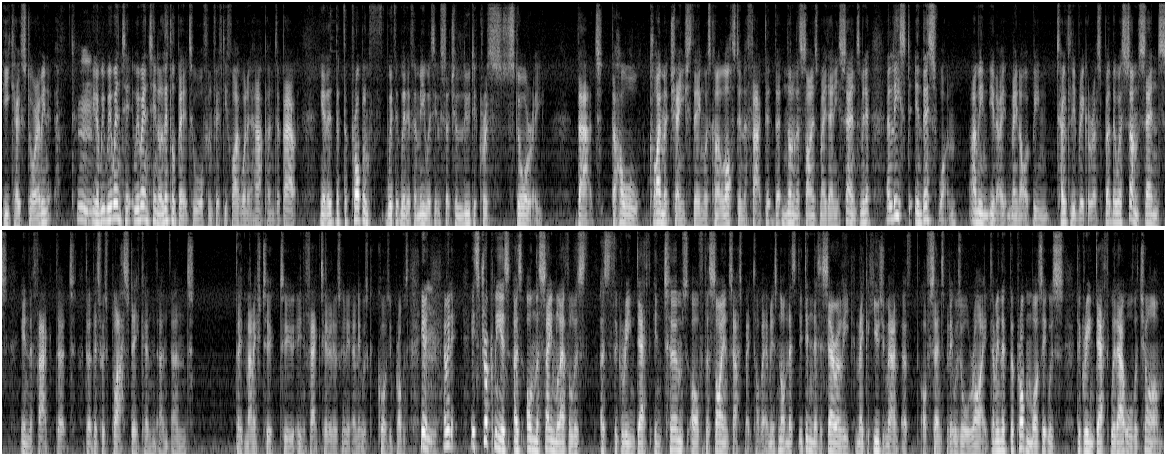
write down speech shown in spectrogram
eco story. I mean, Hmm. you know, we, we went in, we went in a little bit to Orphan Fifty Five when it happened about you know the the, the problem f- with it with it for me was it was such a ludicrous story that the whole climate change thing was kind of lost in the fact that, that none of the science made any sense. I mean, at least in this one, I mean, you know, it may not have been totally rigorous, but there was some sense in the fact that that this was plastic and and, and they'd managed to to infect it and it was to, and it was causing problems. You know, hmm. I mean, it, it struck me as as on the same level as as the Green Death in terms of the science aspect of it. I mean, it's not it didn't necessarily make a huge amount of, of sense, but it was all right. I mean, the, the problem was it was the Green Death without all the charm.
